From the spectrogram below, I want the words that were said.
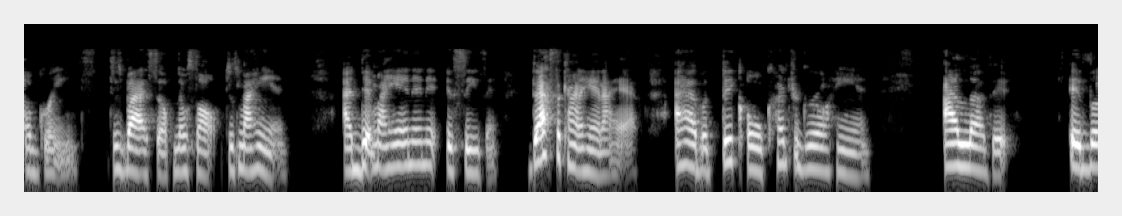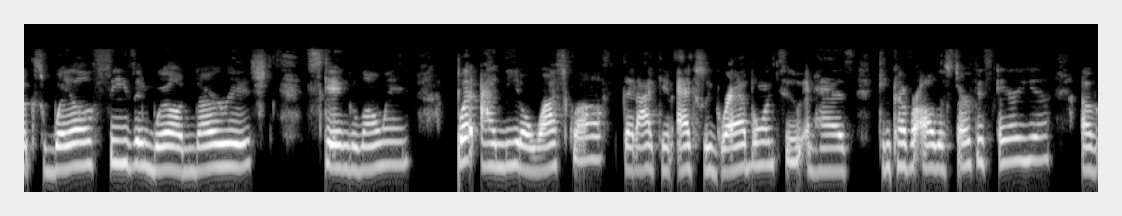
of greens just by itself, no salt, just my hand. I dip my hand in it, it's seasoned. That's the kind of hand I have. I have a thick old country girl hand. I love it. It looks well seasoned, well nourished, skin glowing. But I need a washcloth that I can actually grab onto and has can cover all the surface area of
